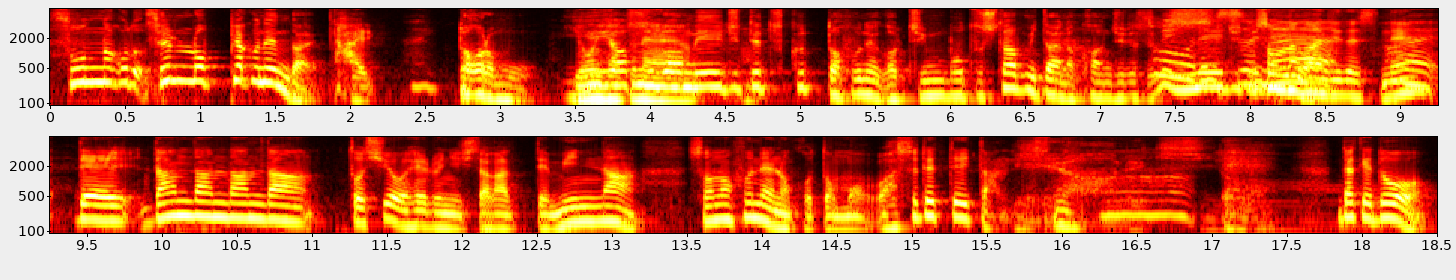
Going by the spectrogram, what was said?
そんなこと、1600年代。はいだからもう、家400康年が命じて作った船が沈没したみたいな感じですよね。イメそうですねそんな感じですね。はいでだんだんだんだん年を経るに従ってみんなその船のことも忘れていたんですね。いや歴史だ。だけど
